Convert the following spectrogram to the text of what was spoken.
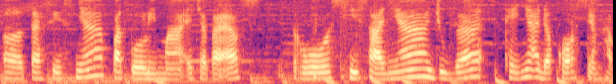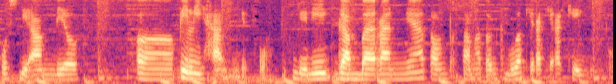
eh, tesisnya 45 ECTS terus sisanya juga kayaknya ada course yang harus diambil eh, pilihan gitu. Jadi gambarannya tahun pertama tahun kedua kira-kira kayak gitu.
